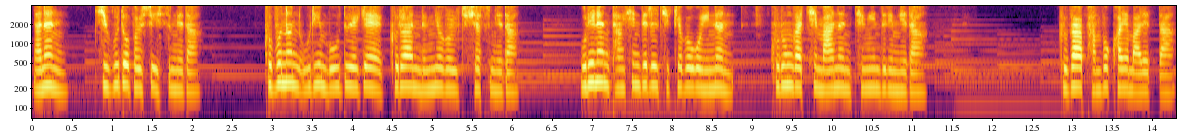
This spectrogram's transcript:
나는 지구도 볼 수 있습니다. 그분은 우리 모두에게 그러한 능력을 주셨습니다. 우리는 당신들을 지켜보고 있는 구름같이 많은 증인들입니다. 그가 반복하여 말했다.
